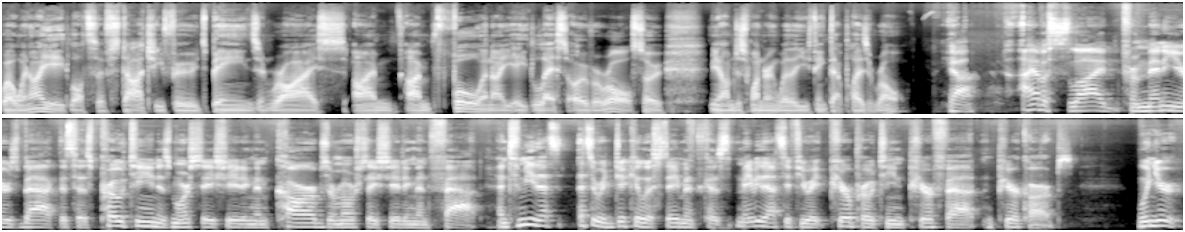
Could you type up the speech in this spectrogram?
well, when I eat lots of starchy foods, beans and rice, I'm I'm full and I eat less overall. So, you know, I'm just wondering whether you think that plays a role. Yeah. I have a slide from many years back that says protein is more satiating than carbs or more satiating than fat. And to me that's that's a ridiculous statement because maybe that's if you ate pure protein, pure fat, and pure carbs. When you're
